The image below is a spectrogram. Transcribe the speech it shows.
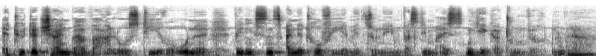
Er tötet scheinbar wahllos Tiere, ohne wenigstens eine Trophäe mitzunehmen, was die meisten Jäger tun würden. Ja.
